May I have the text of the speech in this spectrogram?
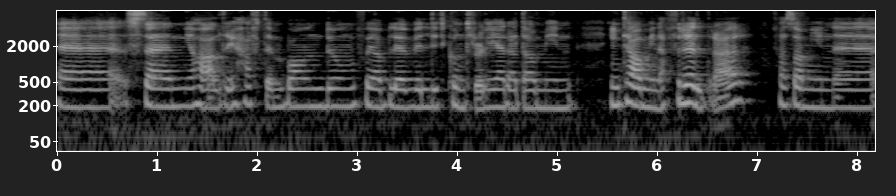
Eh, sen, jag har aldrig haft en barndom för jag blev väldigt kontrollerad av min, inte av mina föräldrar, träffas av min eh,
